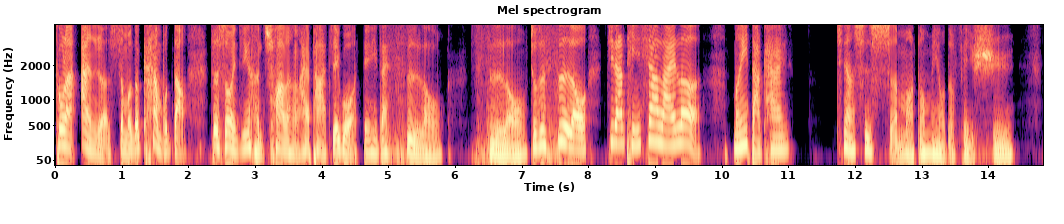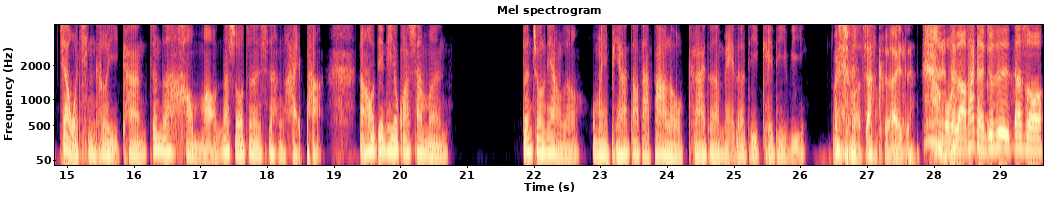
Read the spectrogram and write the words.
突然暗了，什么都看不到。这时候已经很差了，很害怕。结果电梯在四楼。四楼就是四楼，竟然停下来了。门一打开，竟然是什么都没有的废墟，叫我情何以堪？真的好毛，那时候真的是很害怕。然后电梯又关上门，灯就亮了，我们也平安到达八楼可爱的美乐蒂 KTV。为什么这样可爱的？我不知道，他可能就是那时候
